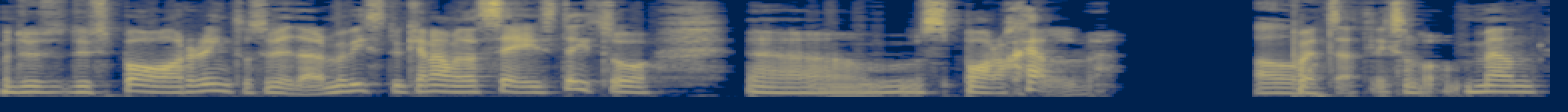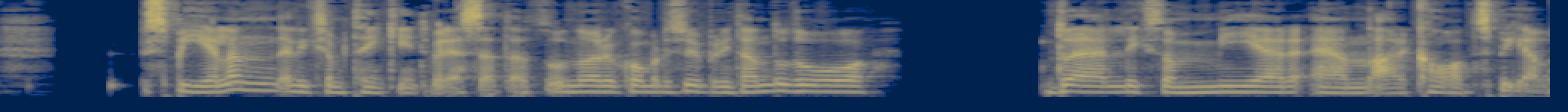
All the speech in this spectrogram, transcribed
Men du, du sparar inte och så vidare. Men visst, du kan använda save states och ehm, spara själv. Oh. På ett sätt. Liksom då. Men spelen liksom tänker inte på det sättet. Och när det kommer till Super Nintendo då, då är det liksom mer än arkadspel.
